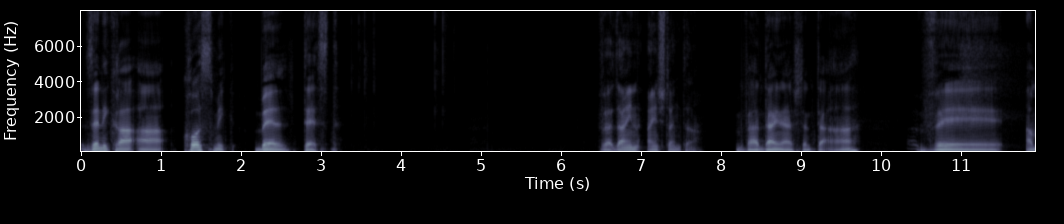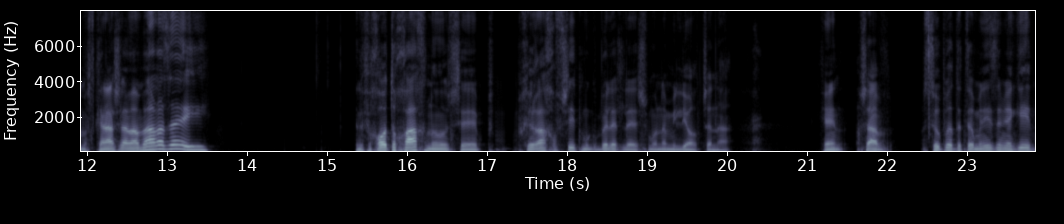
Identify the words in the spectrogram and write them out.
זה נקרא ה-Cosmic Bell Test. ועדיין איינשטיין טעה. ועדיין איינשטיין טעה. והמסקנה של המאמר הזה היא, לפחות הוכחנו שבחירה חופשית מוגבלת ל-8 מיליארד שנה. כן? עכשיו, סופר דטרמיניזם יגיד,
